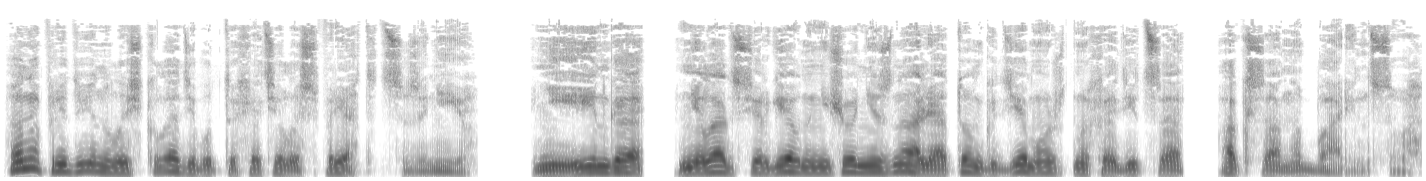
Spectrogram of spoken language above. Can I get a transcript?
Она придвинулась к Ладе, будто хотела спрятаться за нее. Ни Инга, ни Лада Сергеевна ничего не знали о том, где может находиться Оксана Баренцева.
